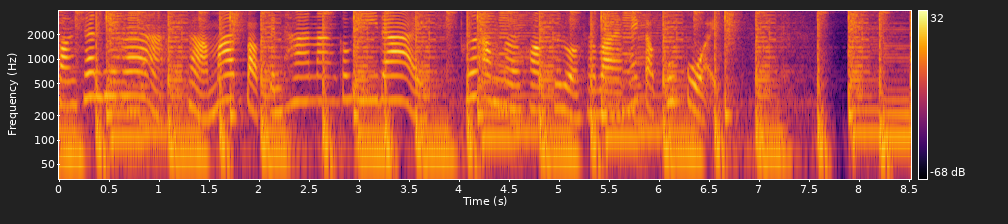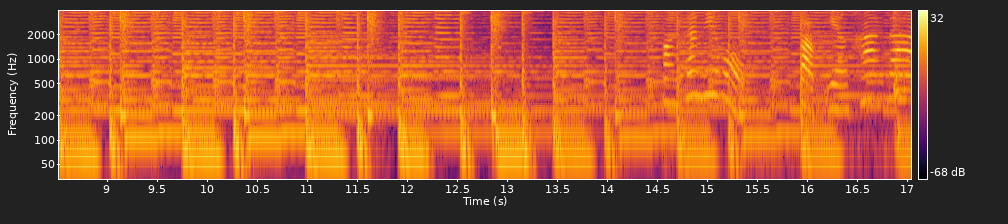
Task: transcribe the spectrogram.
ฟังก์ชันที่ 5 สามารถปรับเป็นท่านั่งเก้าอี้ได้ ความสะดวกสบายให้กับผู้ป่วยฟังก์ชันที่ 6 ปรับเอียงข้างได้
